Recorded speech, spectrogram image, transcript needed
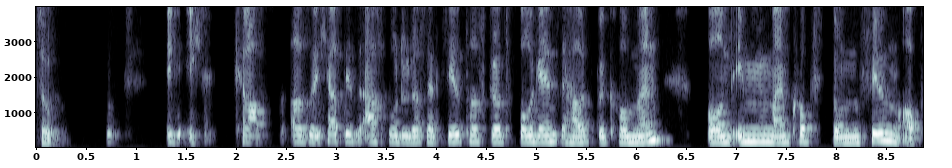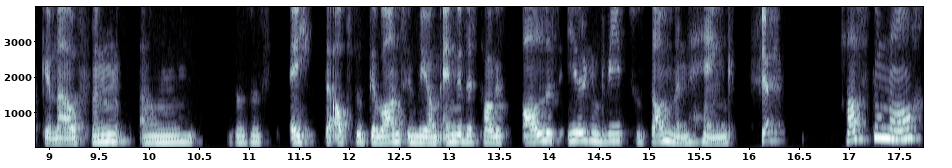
so. Ich, ich, krass. Also ich hatte jetzt auch, wo du das erzählt hast, gerade voll Gänsehaut bekommen und in meinem Kopf ist so ein Film abgelaufen. Ähm, das ist echt der absolute Wahnsinn, wie am Ende des Tages alles irgendwie zusammenhängt. Ja. Hast du noch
